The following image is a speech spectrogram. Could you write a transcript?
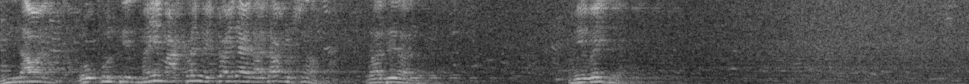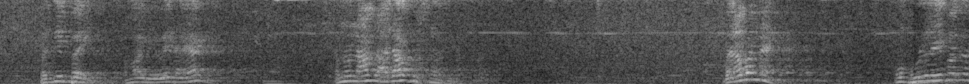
વૃંદાવન ગોકુલથી મહી માખણ વેચવા જાય રાધા કૃષ્ણ રાધે. રાધે વેવાય છે. પ્રદીપભાઈ, અમારા વેવાઈ રહ્યા કે? એમનું નામ રાધા કૃષ્ણ છે. બરાબર ને? હું ભૂલ નહીં પડતો?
